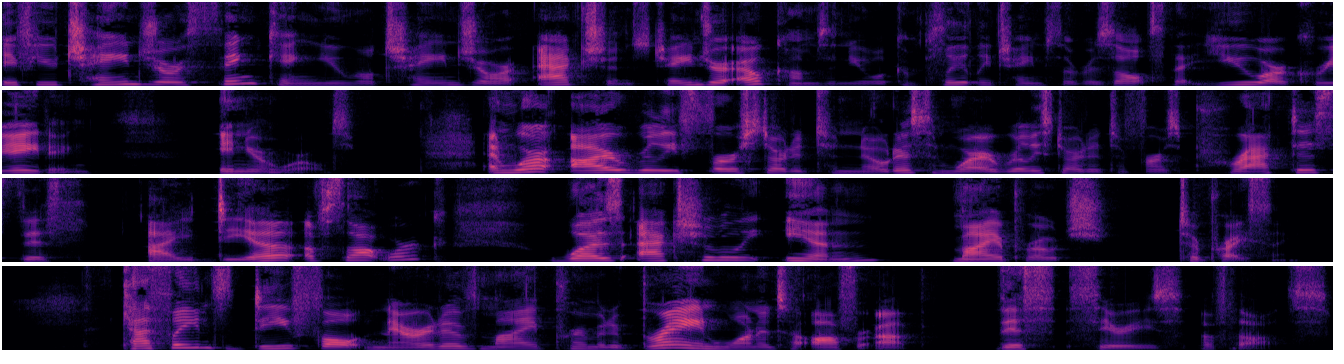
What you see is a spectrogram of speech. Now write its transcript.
if you change your thinking, you will change your actions, change your outcomes, and you will completely change the results that you are creating in your world. And where I really first started to notice and where I really started to first practice this idea of thought work was actually in my approach to pricing. Kathleen's default narrative, my primitive brain wanted to offer up this series of thoughts.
